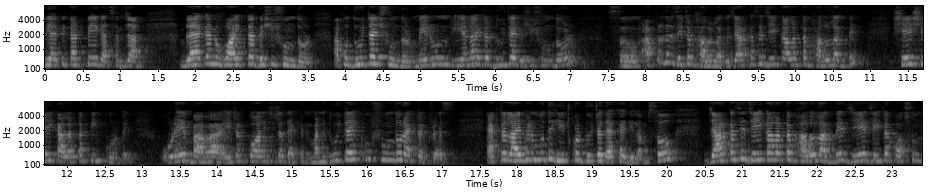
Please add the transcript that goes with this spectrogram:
ভিআইপি কার্ড পেয়ে গেছেন, যান। ব্ল্যাক অ্যান্ড হোয়াইটটা বেশি সুন্দর। আপু, দুইটাই সুন্দর। মেরুন ইয়ে না এটা দুইটাই বেশি সুন্দর। সো আপনাদের যেটা ভালো লাগবে, যার কাছে যে কালারটা ভালো লাগবে, সে সেই কালারটা পিক করবে। ওরে বাবা, এটার কোয়ালিটিটা দেখেন। মানে দুইটাই খুব সুন্দর একটা ড্রেস একটা লাইভের মধ্যে হিট কোড দুইটা দেখাই দিলাম। সো যার কাছে যেই কালারটা ভালো লাগবে, যে যেটা পছন্দ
